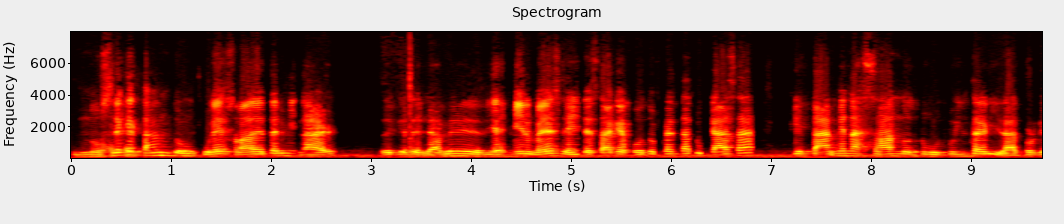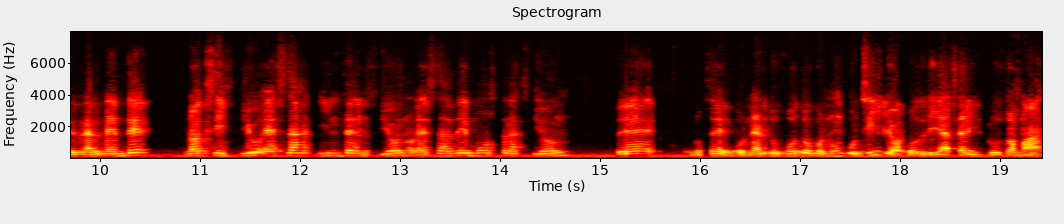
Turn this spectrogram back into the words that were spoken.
No sé qué tanto un juez va a determinar de que te llame diez mil veces y te saque fotos frente a tu casa que está amenazando tu, tu integridad, porque realmente no existió esa intención o esa demostración de, no sé, poner tu foto con un cuchillo, podría ser incluso más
